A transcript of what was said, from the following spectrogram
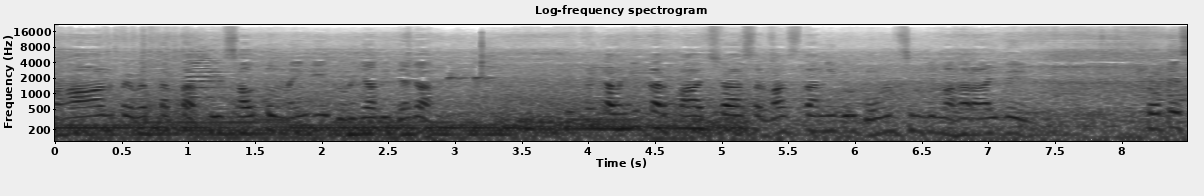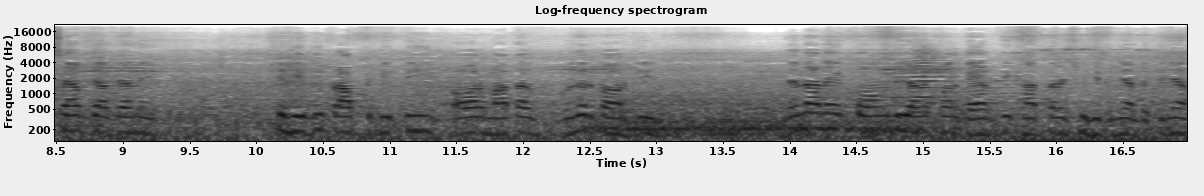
ਮਹਾਨ ਪਵਿੱਤਰ ਧਰਤੀ ਸਭ ਤੋਂ ਮਹਿੰਗੀ ਦੁਨੀਆ ਦੀ ਜਗ੍ਹਾ। ਜਿੱਥੇ ਕਲਗੀਧਰ ਪਾਤਸ਼ਾਹ ਸਰਬੰਸਤਾਨੀ ਗੁਰੂ ਗੋਬਿੰਦ ਸਿੰਘ ਜੀ ਮਹਾਰਾਜ ਦੇ ਛੋਟੇ ਸਾਹਿਬਜ਼ਾਦਿਆਂ ਨੇ ਸ਼ਹੀਦੀ ਪ੍ਰਾਪਤ ਕੀਤੀ ਔਰ ਮਾਤਾ ਗੁਜਰ ਕੌਰ ਜੀ, ਜਿਨ੍ਹਾਂ ਨੇ ਕੌਮ ਦੀ ਅਣਪਰ ਗੈਰ ਦੀ ਖਾਤਰ ਸ਼ਹੀਦੀਆਂ ਦਿੱਤੀਆਂ।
